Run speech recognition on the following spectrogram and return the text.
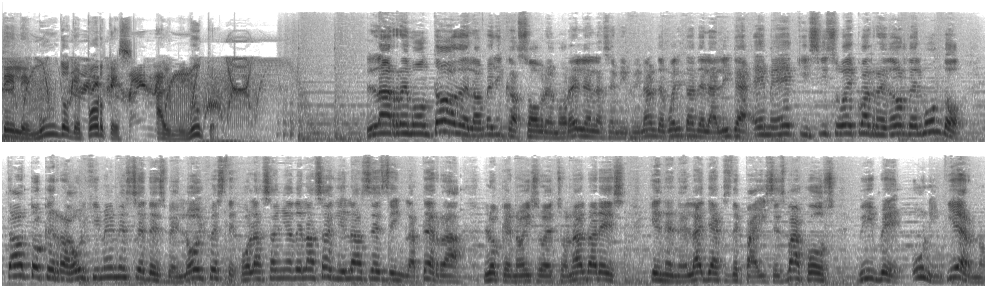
Telemundo Deportes al minuto. La remontada del América sobre Morelia en la semifinal de vuelta de la Liga MX hizo eco alrededor del mundo tanto que Raúl Jiménez se desveló y festejó la hazaña de las Águilas desde Inglaterra, lo que no hizo Edson Álvarez, quien en el Ajax de Países Bajos vive un infierno.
